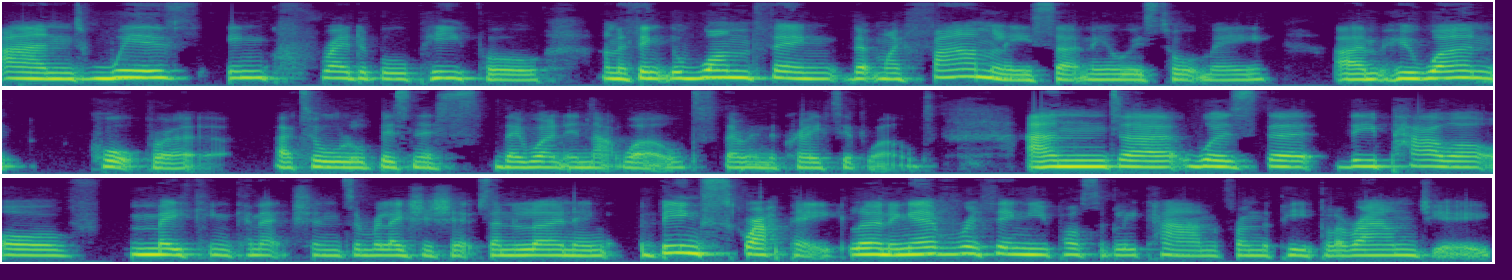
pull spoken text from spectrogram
and with incredible people. And I think the one thing that my family certainly always taught me, um, who weren't corporate at all or business, they weren't in that world, they're in the creative world, and uh, was that the power of making connections and relationships and learning, being scrappy, learning everything you possibly can from the people around you.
